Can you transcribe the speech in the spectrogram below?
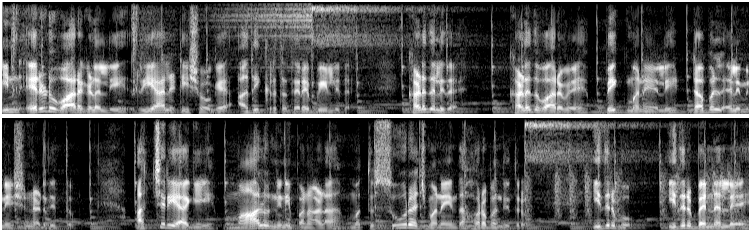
ಇನ್ ಎರಡು ವಾರಗಳಲ್ಲಿ ರಿಯಾಲಿಟಿ ಶೋಗೆ ಅಧಿಕೃತ ತೆರೆ ಬೀಳಿದೆ. ಕಳೆದಲಿದೆ. ಕಳೆದ ವಾರವೇ ಬಿಗ್ ಮನೆಯಲ್ಲಿ ಡಬಲ್ ಎಲಿಮಿನೇಷನ್ ನಡೆದಿತ್ತು. ಅಚ್ಚರಿಯಾಗಿ ಮಾಲು ನಿನಿಪನಾಳ ಮತ್ತು ಸೂರಜ್ ಮನೆಯಿಂದ ಹೊರಬಂದಿದ್ರು. ಇದ್ರ ಇದರ ಬೆನ್ನಲ್ಲೇ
